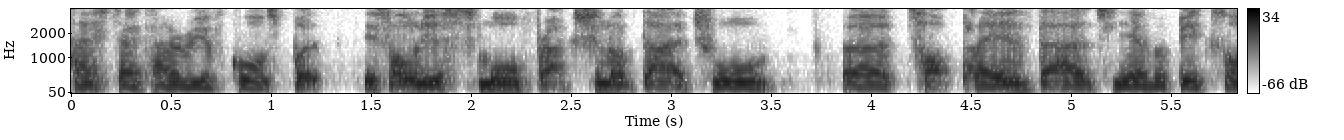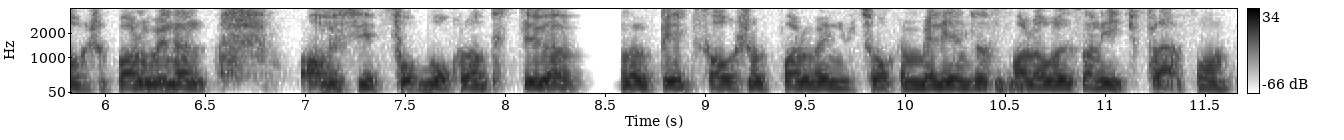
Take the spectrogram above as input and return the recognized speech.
hashtag Harry, of course. But it's only a small fraction of that actual uh, top players that actually have a big social following. And obviously, football clubs do have a big social following. You're talking millions of followers on each platform.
